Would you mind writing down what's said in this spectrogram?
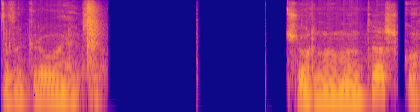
Закрываем все черную монтажку.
